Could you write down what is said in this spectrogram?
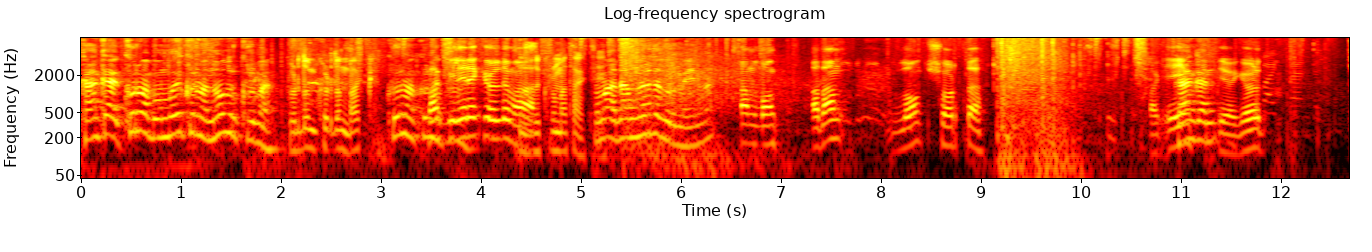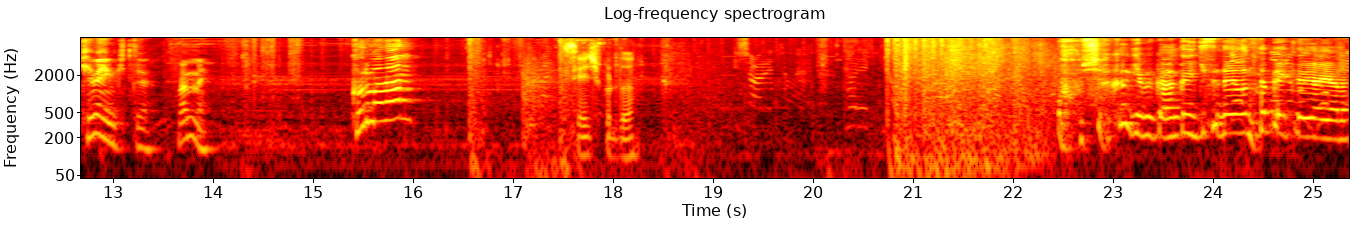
Kanka kurma bombayı kurma ne olur kurma. Kurdum kurdum bak. Kurma kurma. Bak kurma. bilerek öldüm ha. Hızlı kurma taktiği. Ama adamları da vurmayın lan. Adam long adam long short'ta. Bak aim Kanka- diyor. Gör Kim aim gitti? Ben mi? Kurma lan. Sage kurdu. Şaka gibi kanka ikisi de yanında bekliyor yan yana.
